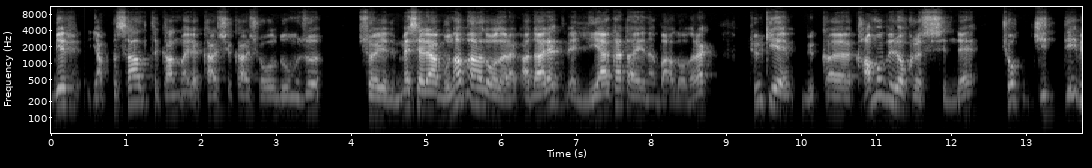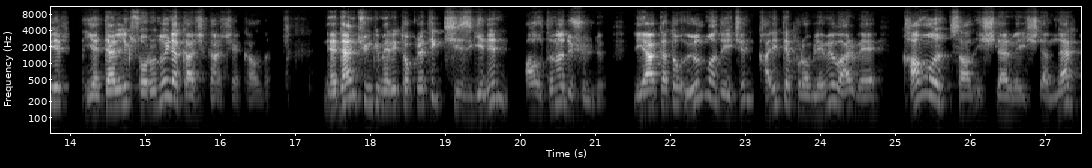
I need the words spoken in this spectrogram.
bir yapısal tıkanmayla karşı karşı olduğumuzu söyledim. Mesela buna bağlı olarak adalet ve liyakat ayına bağlı olarak Türkiye kamu bürokrasisinde çok ciddi bir yeterlilik sorunuyla karşı karşıya kaldı. Neden? Çünkü meritokratik çizginin altına düşüldü. Liyakata uyulmadığı için kalite problemi var ve kamusal işler ve işlemler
